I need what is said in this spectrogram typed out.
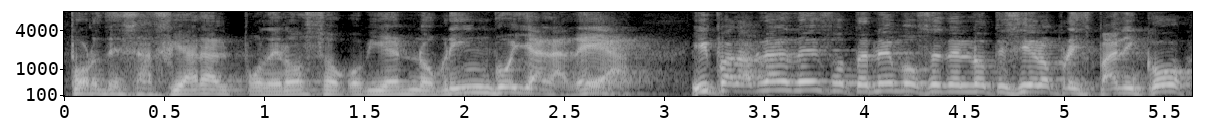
por desafiar al poderoso gobierno gringo y a la DEA. Y para hablar de eso tenemos en el noticiero prehispánico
